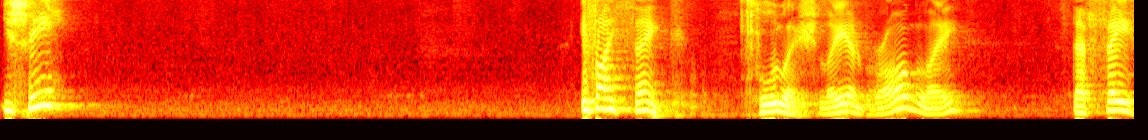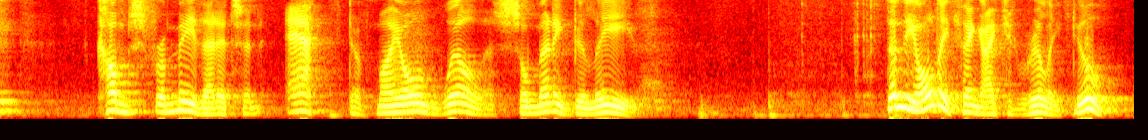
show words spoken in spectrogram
You see? If I think foolishly and wrongly that faith comes from me, that it's an act of my own will, as so many believe, then the only thing I can really do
